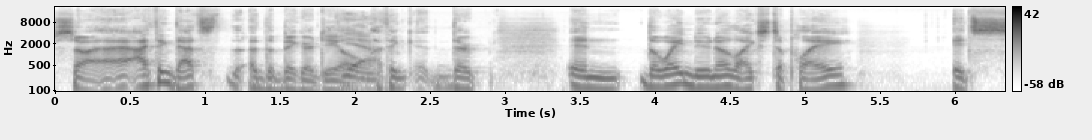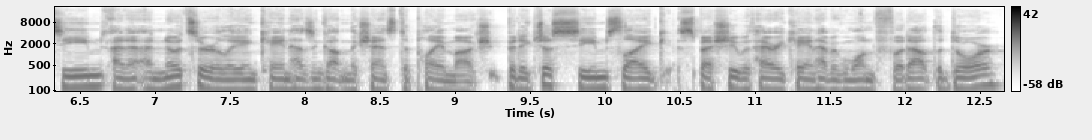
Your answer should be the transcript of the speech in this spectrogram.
so I, I think that's the, the bigger deal. Yeah. I think they're in the way Nuno likes to play. It seems, and I know it's early, and Kane hasn't gotten the chance to play much, but it just seems like, especially with Harry Kane having one foot out the door,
